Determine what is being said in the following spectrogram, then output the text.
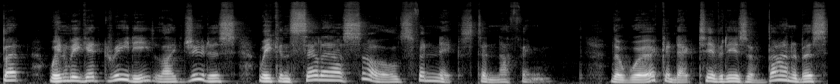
But when we get greedy, like Judas, we can sell our souls for next to nothing. The work and activities of Barnabas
